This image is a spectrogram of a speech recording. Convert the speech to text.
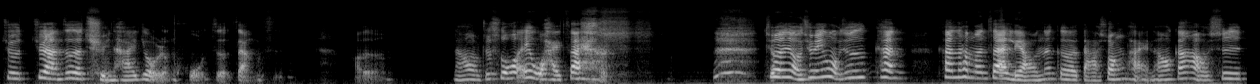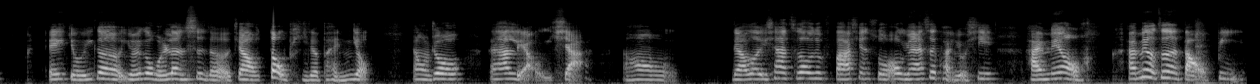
就居然这个群还有人活着这样子，好的，然后我就说，哎、我还在啊，就很有趣，因为我就是看看他们在聊那个打双排，然后刚好是，哎、欸，有一个有一个我认识的叫豆皮的朋友，然后我就跟他聊一下，然后聊了一下之后就发现说，哦，原来这款游戏还没有还没有真的倒闭，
